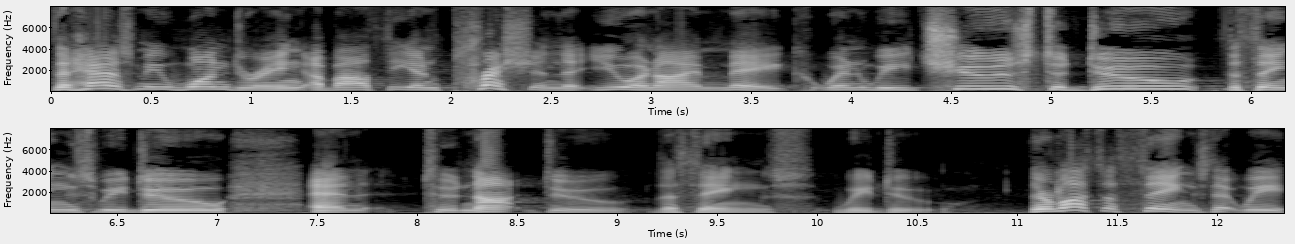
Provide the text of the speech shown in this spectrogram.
that has me wondering about the impression that you and I make when we choose to do the things we do and to not do the things we do. There are lots of things that we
